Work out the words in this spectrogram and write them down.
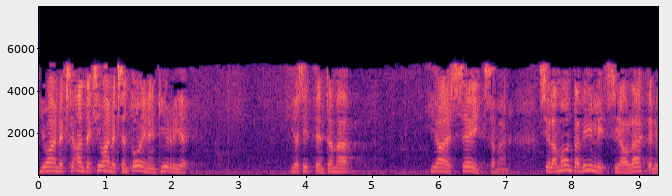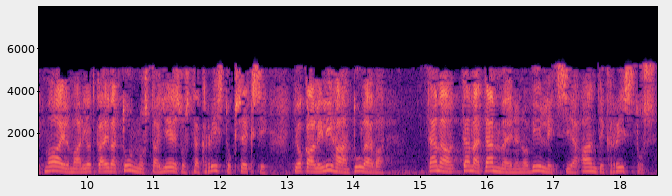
Johanneksen, anteeksi, Johanneksen toinen kirje ja sitten tämä jae seitsemän. Siellä monta villitsiä on lähtenyt maailmaan, jotka eivät tunnusta Jeesusta Kristukseksi, joka oli lihaan tuleva. Tämä, on, tämä tämmöinen on villitsijä, antikristus.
